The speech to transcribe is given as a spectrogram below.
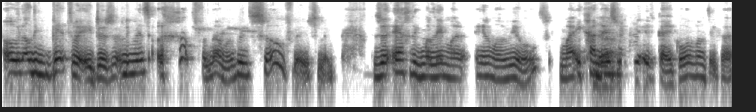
Oh, en al die bedweters. En die mensen, oh, gadverdamme, ik vind het zo vreselijk. Dus eigenlijk me alleen maar helemaal wild. Maar ik ga deze week even kijken hoor, want ik, uh,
